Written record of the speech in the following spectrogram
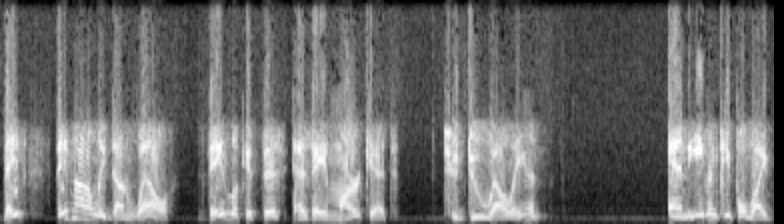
They've they've not only done well, they look at this as a market to do well in. And even people like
